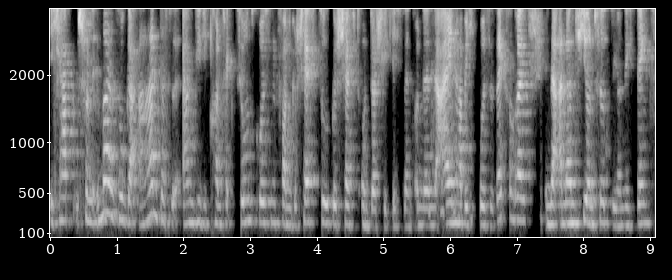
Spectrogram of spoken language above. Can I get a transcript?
ich habe schon immer so geahnt, dass irgendwie die Konfektionsgrößen von Geschäft zu Geschäft unterschiedlich sind. Und in der einen habe ich Größe 36, in der anderen 44. Und ich denke,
